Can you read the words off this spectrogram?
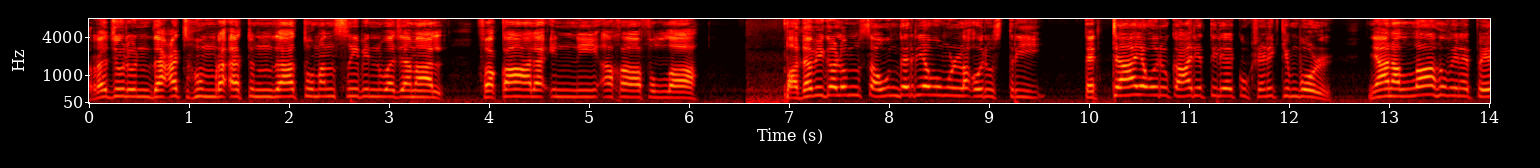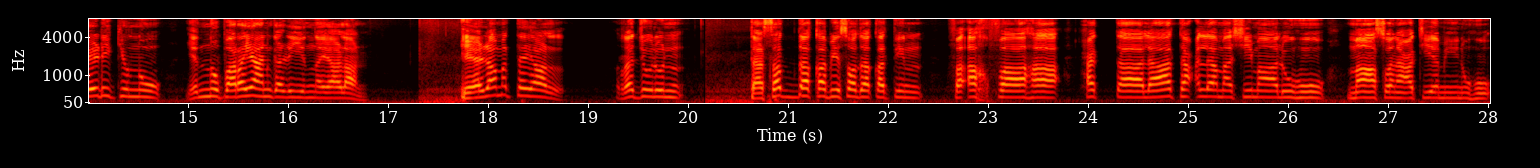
റജുലുൻ ദഅത്ഹും വജമാൽ ഫഖാല ഇന്നി അഖാഫുല്ലാഹ് പദവികളും സൗന്ദര്യവുമുള്ള ഒരു സ്ത്രീ തെറ്റായ ഒരു കാര്യത്തിലേക്കു ക്ഷണിക്കുമ്പോൾ ഞാൻ അള്ളാഹുവിനെ പേടിക്കുന്നു എന്നു പറയാൻ കഴിയുന്നയാളാണ്. ഏഴാമത്തെയാൾ റജുലുൻ തസദ്ദഖ ബിസദഖത്തിൻ ഫഅഖ്ഫാഹ ഹത്താ ലാ ശിമാലുഹു മാ യമീനുഹു.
